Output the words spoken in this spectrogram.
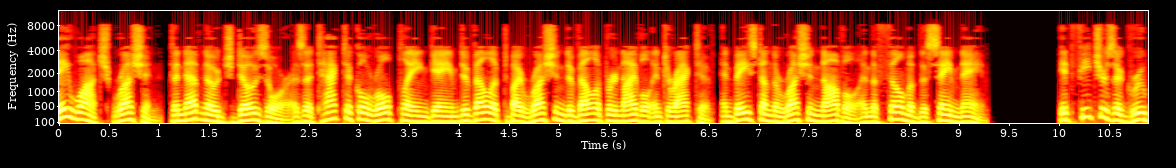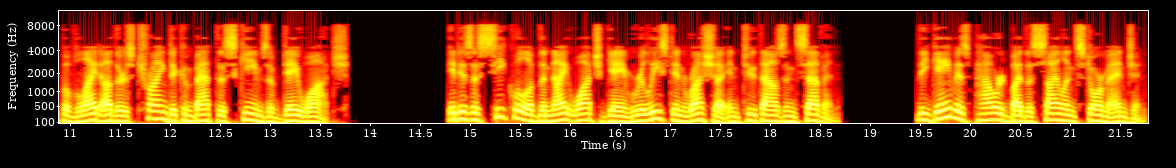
Day Watch Russian, Dozor is a tactical role-playing game developed by Russian developer Nival Interactive, and based on the Russian novel and the film of the same name. It features a group of light others trying to combat the schemes of Day Watch. It is a sequel of the Night Watch game released in Russia in 2007. The game is powered by the Silent Storm engine.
